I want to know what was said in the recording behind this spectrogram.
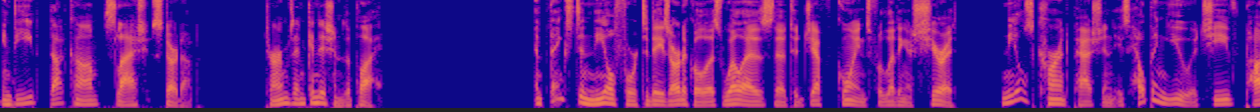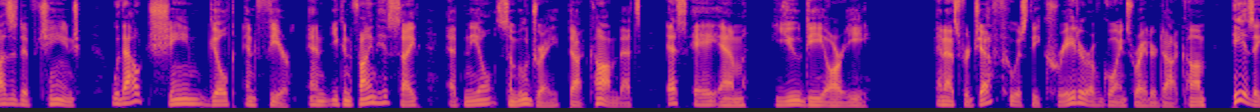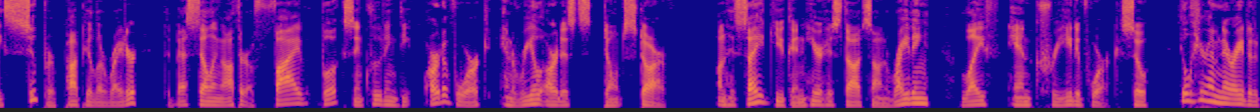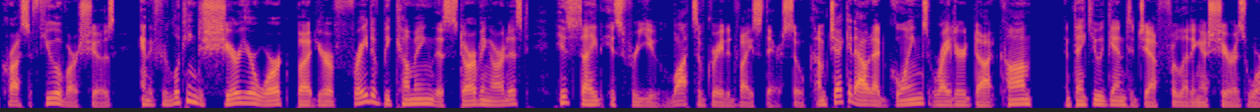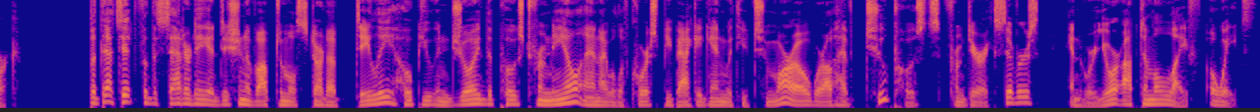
Indeed.com slash startup. Terms and conditions apply. And thanks to Neil for today's article, as well as uh, to Jeff Goins for letting us share it. Neil's current passion is helping you achieve positive change without shame, guilt, and fear. And you can find his site at neilsamudre.com. That's S A M U D R E. And as for Jeff, who is the creator of GoinsWriter.com, he is a super popular writer, the best selling author of five books, including The Art of Work and Real Artists Don't Starve. On his site, you can hear his thoughts on writing, life, and creative work. So You'll hear him narrate it across a few of our shows, and if you're looking to share your work but you're afraid of becoming the starving artist, his site is for you. Lots of great advice there. So come check it out at goinswriter.com, and thank you again to Jeff for letting us share his work. But that's it for the Saturday edition of Optimal Startup Daily. Hope you enjoyed the post from Neil, and I will, of course, be back again with you tomorrow where I'll have two posts from Derek Sivers and where your optimal life awaits.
